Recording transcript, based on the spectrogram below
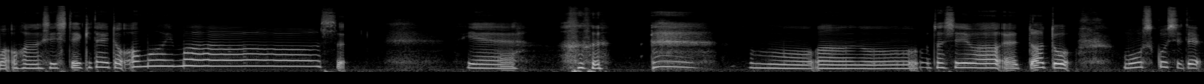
はお話ししていきたいと思います。イエー。もう、あの、私は、えっと、あと、もう少しで、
